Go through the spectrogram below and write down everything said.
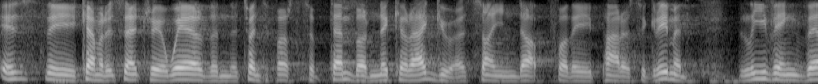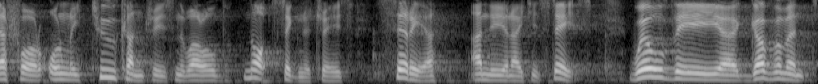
is the Cabinet Secretary aware that on the 21st September Nicaragua signed up for the Paris Agreement, leaving therefore only two countries in the world not signatories, Syria and the United States? Will the uh, government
